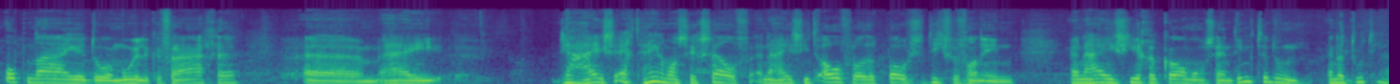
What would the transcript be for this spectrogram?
opnaaien door moeilijke vragen. hij ja, hij is echt helemaal zichzelf. En hij ziet overal het positieve van in. En hij is hier gekomen om zijn ding te doen. En dat doet hij.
